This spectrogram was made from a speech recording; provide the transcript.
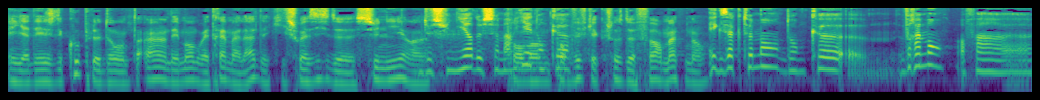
Et il y a des, des couples dont un des membres est très malade et qui choisissent de s'unir euh, de s'unir, de se pour, marier. donc pour euh, vivre quelque chose de fort maintenant. exactement. Donc euh, vraiment, enfin, euh,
